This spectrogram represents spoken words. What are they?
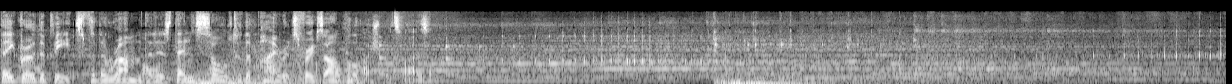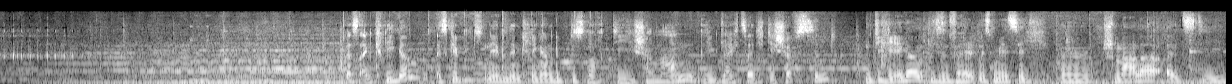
They grow the beets for the rum that is then sold to the pirates, for example. Das ist ein Krieger. Es gibt neben den Kriegern gibt es noch die Schamanen, die gleichzeitig die Chefs sind. Und die Jäger, die sind verhältnismäßig äh, schmaler als die äh,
